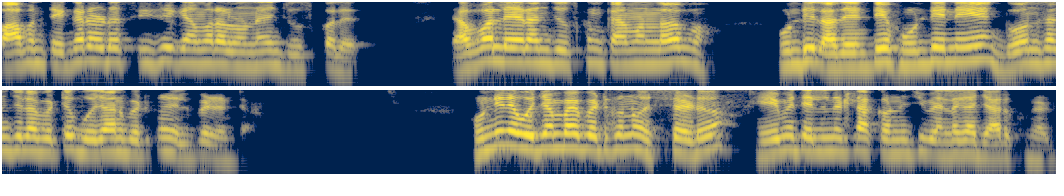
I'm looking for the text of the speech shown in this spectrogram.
పాపం తెగరాడు సీసీ కెమెరాలు ఉన్నాయని చూసుకోలేదు. ఎవరు లేరని చూసుకుని క్రమంలో హుండీలు అదేంటి? హుండీని గోన సంచిలో పెట్టి భుజాన్ని పెట్టుకుని వెళ్ళిపోయాడంట. హుండీని భుజంపై పెట్టుకుని వచ్చాడు. ఏమీ తెలియనట్లు అక్కడ నుంచి వెళ్ళగా జారుకున్నాడు.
